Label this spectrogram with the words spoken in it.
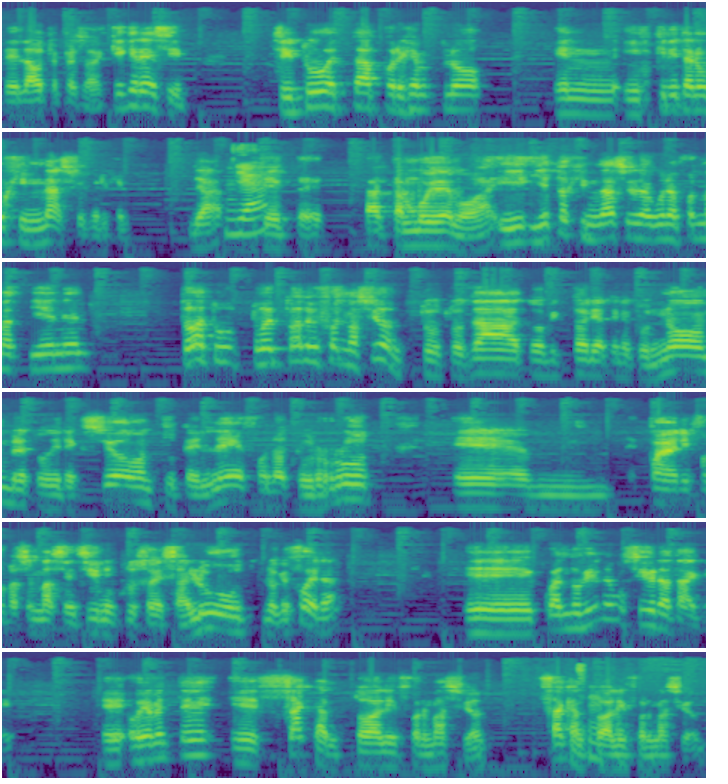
de la otra persona. ¿Qué quiere decir? Si tú estás, por ejemplo, en, inscrita en un gimnasio, por ejemplo, ¿ya? Que está, muy de moda. Y, y, estos gimnasios de alguna forma tienen toda tu, toda tu información, tus datos, Victoria tiene tu nombre, tu dirección, tu teléfono, tu root, eh, puede haber información más sensible incluso de salud, lo que fuera. Eh, cuando viene un ciberataque, eh, obviamente sacan toda la información, sacan toda la información.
